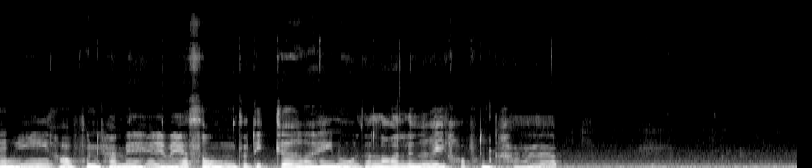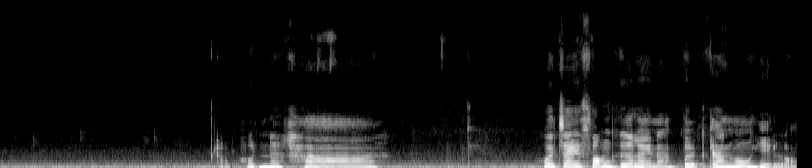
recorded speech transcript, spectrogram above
อุ้ยขอบคุณค่ะแม่ แม่ส่งสติกเกอร์มาให้หนูตลอดเลย ขอบคุณครับ ขอบคุณนะคะ หัวใจส้มคืออะไรนะ เปิดการมองเห็นหรอ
